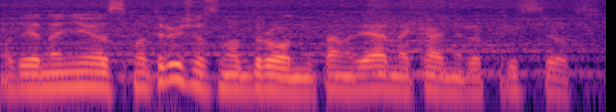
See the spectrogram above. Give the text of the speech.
Вот я на нее смотрю сейчас на дрон, и там реально камера трясется.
